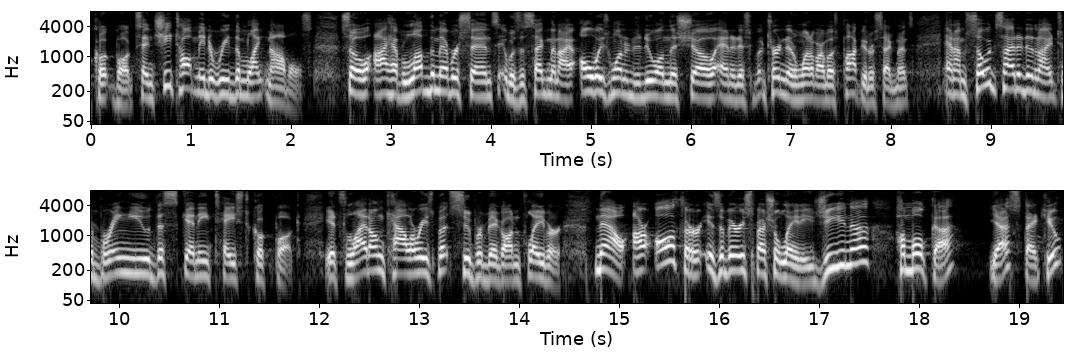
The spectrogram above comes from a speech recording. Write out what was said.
cookbooks, and she taught me to read them like novels. So I have loved them ever since. It was a segment I always wanted to do on this show, and it has turned into one of our most popular segments. And I'm so excited tonight to bring you the Skinnytaste Cookbook. It's light on calories, but super big on flavor. Now, our author is a very special lady, Gina Homolka. Yes, thank you.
